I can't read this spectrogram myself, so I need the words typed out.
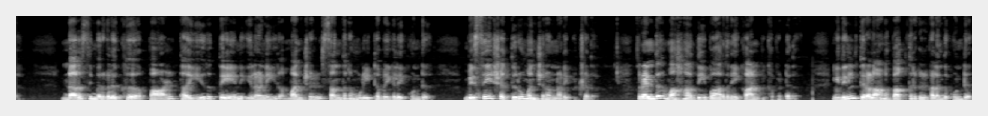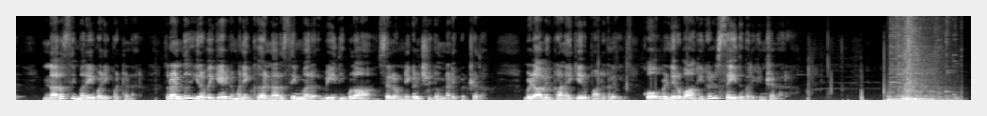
நரசிம்மர்களுக்கு பால் தயிர் தேன் இளநீர் மஞ்சள் சந்தனம் உள்ளிட்டவைகளை கொண்டு விசேஷ திருமஞ்சனம் நடைபெற்றது. தொடர்ந்து மகா தீபாரதனை காண்பிக்கப்பட்டது. இதில் திரளான பக்தர்கள் கலந்து கொண்டு நரசிம்மரை வழிபட்டனர். தொடர்ந்து இரவு ஏழு மணிக்கு நரசிம்மர் வீதி உலா செல்லும் நிகழ்ச்சியும் நடைபெற்றது. விழாவிற்கான ஏற்பாடுகளை கோவில் நிர்வாகிகள் செய்து வருகின்றனர்.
